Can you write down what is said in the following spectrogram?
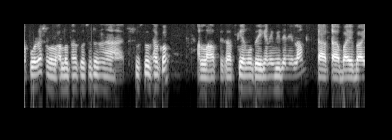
আপুরা, সবাই ভালো থাকো, ছোট সুস্থ থাকো। আল্লাহ হাফেজ। আজকের মতো এখানে বিদায় নিলাম। টাটা বাই বাই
